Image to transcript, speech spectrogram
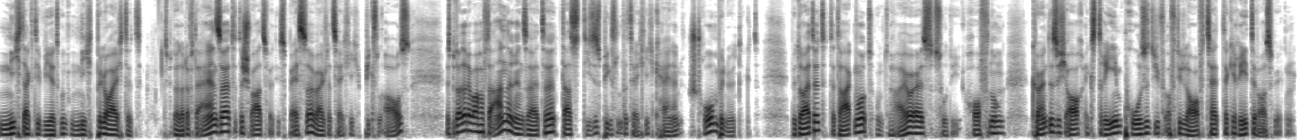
nicht aktiviert und nicht beleuchtet. Das bedeutet auf der einen Seite, der Schwarzwert ist besser, weil tatsächlich Pixel aus. Es bedeutet aber auch auf der anderen Seite, dass dieses Pixel tatsächlich keinen Strom benötigt. Bedeutet, der Dark Mode unter iOS, so die Hoffnung, könnte sich auch extrem positiv auf die Laufzeit der Geräte auswirken.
